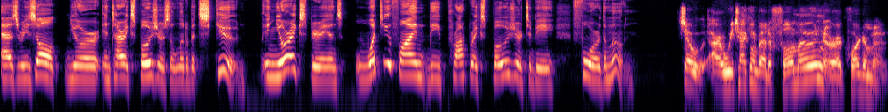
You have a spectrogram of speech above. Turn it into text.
As a result, your entire exposure is a little bit skewed in your experience, what do you find the proper exposure to be for the moon? So, are we talking about a full moon or a quarter moon?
